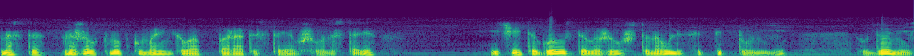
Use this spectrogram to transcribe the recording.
Наста нажал кнопку маленького аппарата, стоявшего на столе, и чей-то голос доложил, что на улице Петуньи, в доме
